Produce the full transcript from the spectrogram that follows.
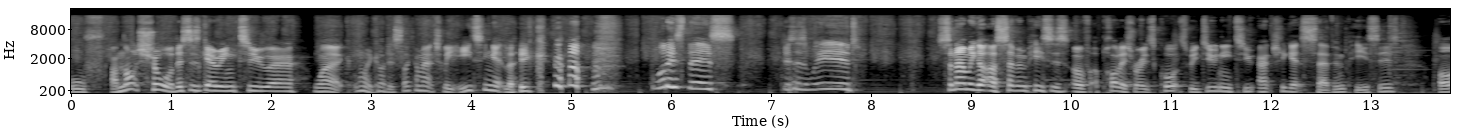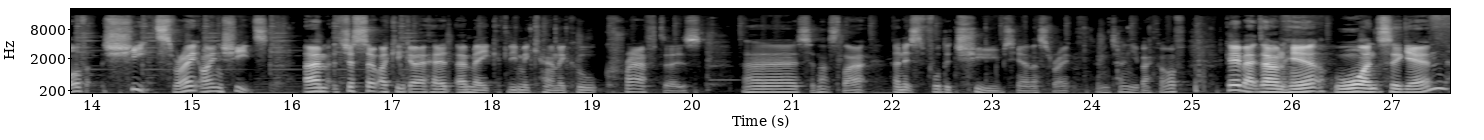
Oof, I'm not sure this is going to uh, work. Oh my god, it's like I'm actually eating it, Luke. what is this? This is weird. So now we got our seven pieces of polished rose quartz. We do need to actually get seven pieces of sheets, right? Iron sheets. Um, just so I can go ahead and make the mechanical crafters. Uh, so that's that. And it's for the tubes. Yeah, that's right. Let me turn you back off. Go back down here once again.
